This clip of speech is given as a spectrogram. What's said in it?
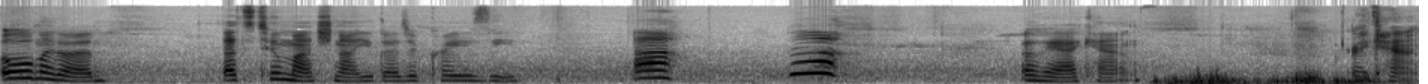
Oh my god. That's too much now. You guys are crazy. Ah. Ah. Okay, I can't. I can't.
